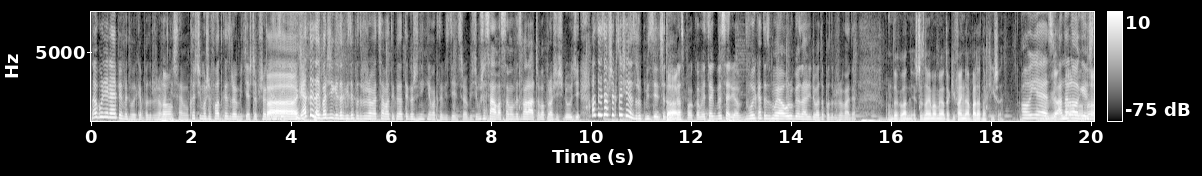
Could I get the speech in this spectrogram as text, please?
No ogólnie lepiej we dwójkę podróżować no. niż samemu. Ktoś ci może fotkę zrobić jeszcze przy okazji. Tak. Ja to najbardziej nienawidzę podróżować sama tylko dlatego, że nikt nie ma kto mi zdjęć robić. I muszę sama, samo wyzwalacza, poprosić ludzi. A ty zawsze ktoś jest, zrób mi zdjęcie, tak. dobra, spoko. Więc jakby serio, dwójka to jest moja ulubiona liczba do podróżowania. Dokładnie. Jeszcze znajoma miała taki fajny aparat na kliszę. O Jezu, no, analogiem no,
